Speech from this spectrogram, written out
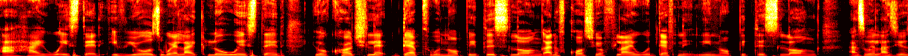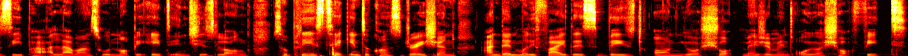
are high waisted. If yours were like low waisted, your crotchlet depth will not be this long, and of course, your fly will definitely not be this long, as well as your zipper allowance will not be 8 inches long. So please take into consideration and then modify this based on your short measurement or your short feet.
